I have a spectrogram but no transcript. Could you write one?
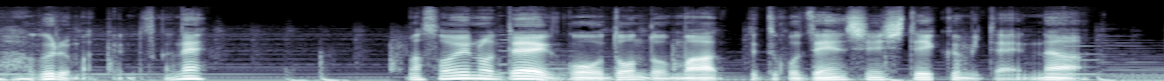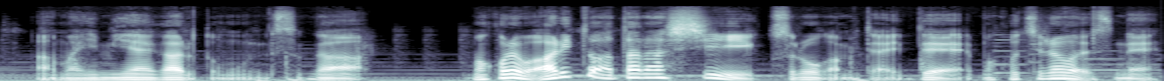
歯車っていうんですかね。まあ、そういうので、こうどんどん回ってってこう前進していくみたいな、あまあ、意味合いがあると思うんですが、まあ、これは割と新しいスローガンみたいで、まあ、こちらはですね、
